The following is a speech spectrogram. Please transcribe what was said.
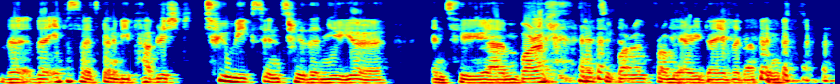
the, the episode is going to be published two weeks into the new year. And to um, borrow to borrow from Larry David, I think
